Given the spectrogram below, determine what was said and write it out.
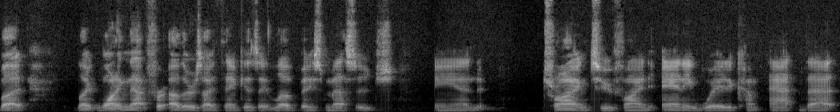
but like wanting that for others i think is a love-based message and trying to find any way to come at that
